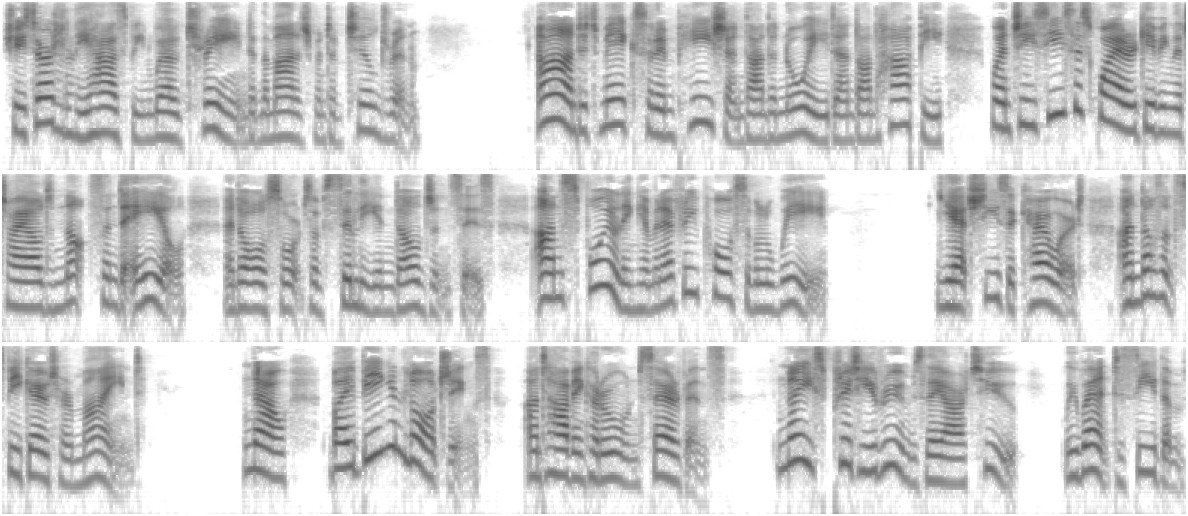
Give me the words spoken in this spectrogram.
She certainly has been well trained in the management of children and it makes her impatient and annoyed and unhappy when she sees the squire giving the child nuts and ale, and all sorts of silly indulgences, and spoiling him in every possible way. Yet she's a coward, and doesn't speak out her mind. Now, by being in lodgings, and having her own servants, nice pretty rooms they are too, we went to see them,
